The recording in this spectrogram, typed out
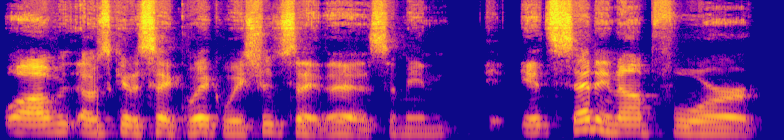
Well, I was, was going to say quick. We should say this. I mean, it's setting up for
